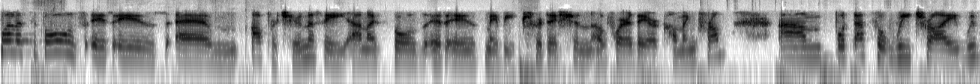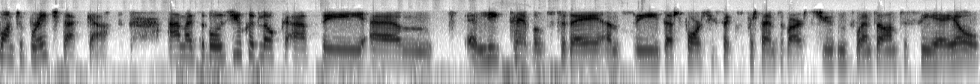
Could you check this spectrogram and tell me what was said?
Well, I suppose it is um, opportunity, and I suppose it is maybe tradition of where they are coming from. Um, but that's what we try. We want to bridge that gap. And I suppose you could look at the um, uh, league tables today and see that 46% of our students went on to CAO.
